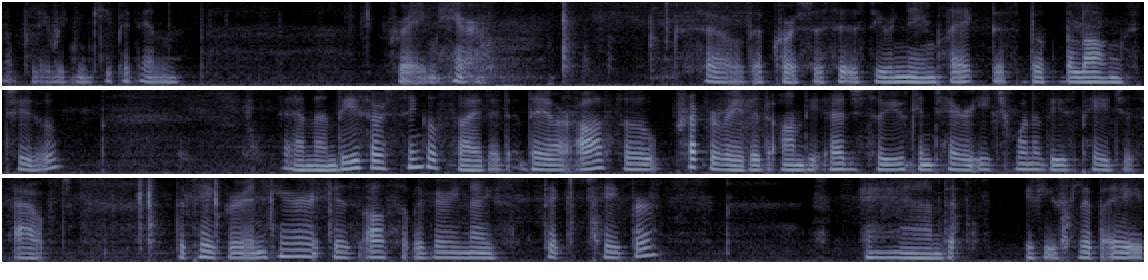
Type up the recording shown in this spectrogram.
Hopefully we can keep it in frame here. So, of course, this is your nameplate this book belongs to. And then these are single-sided. They are also perforated on the edge so you can tear each one of these pages out. The paper in here is also a very nice thick paper. And if you slip a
